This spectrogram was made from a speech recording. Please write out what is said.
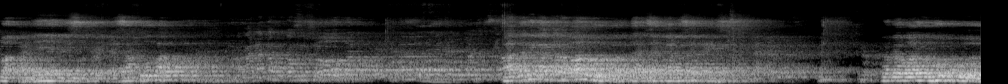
makanya yang disampaikan satu Pak. Ah, tadi kata warung, Pak, tak jangan senes. Pada warung hukum,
